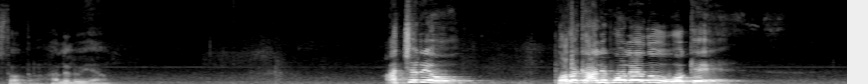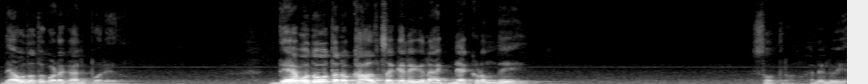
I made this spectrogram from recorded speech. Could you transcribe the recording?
స్తోత్రం. హల్లెలూయా. ఆశ్చర్యం. పొద కాలిపోలేదు. ఓకే. దేవదూత కూడా కాలిపోలేదు. దేవదూతను కాల్చగలిగిన అగ్ని ఎక్కడుంది? స్తోత్రం. అలెలుయ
